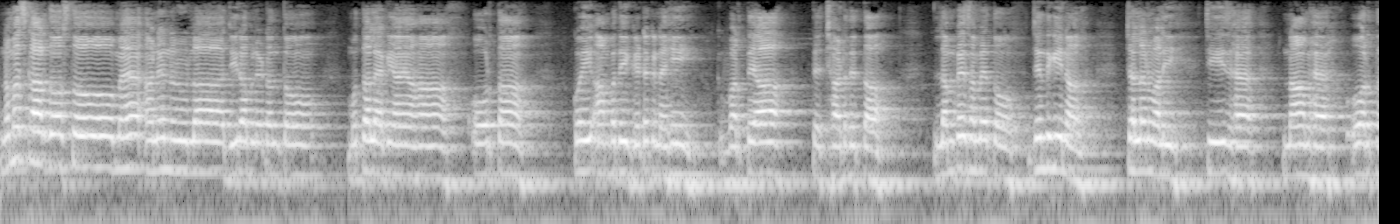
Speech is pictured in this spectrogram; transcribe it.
ਨਮਸਕਾਰ ਦੋਸਤੋ, ਮੈਂ ਅਨਿਲ ਨਰੂਲਾ, ਜੀਰਾ ਬੁਲੇਟਿਨ ਤੋਂ ਮੁੱਦਾ ਲੈ ਕੇ ਆਇਆ ਹਾਂ। ਔਰਤਾਂ, ਕੋਈ ਅੰਬ ਦੀ ਗਿਟਕ ਨਹੀਂ ਵਰਤਿਆ ਤੇ ਛੱਡ ਦਿੱਤਾ। ਲੰਬੇ ਸਮੇਂ ਤੋਂ ਜ਼ਿੰਦਗੀ ਨਾਲ ਚੱਲਣ ਵਾਲੀ ਚੀਜ਼ ਹੈ, ਨਾਮ ਹੈ ਔਰਤ।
